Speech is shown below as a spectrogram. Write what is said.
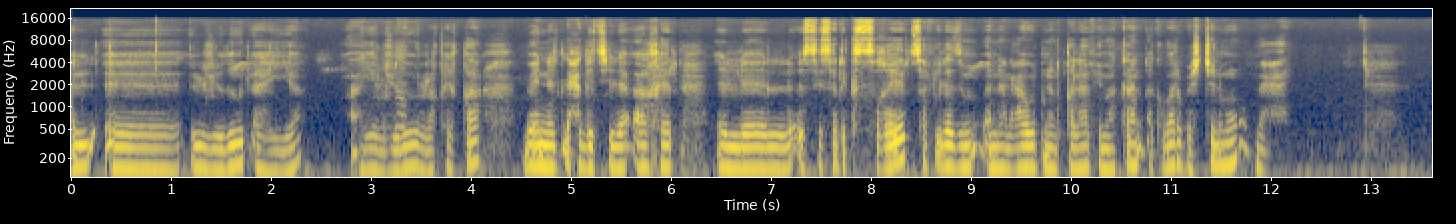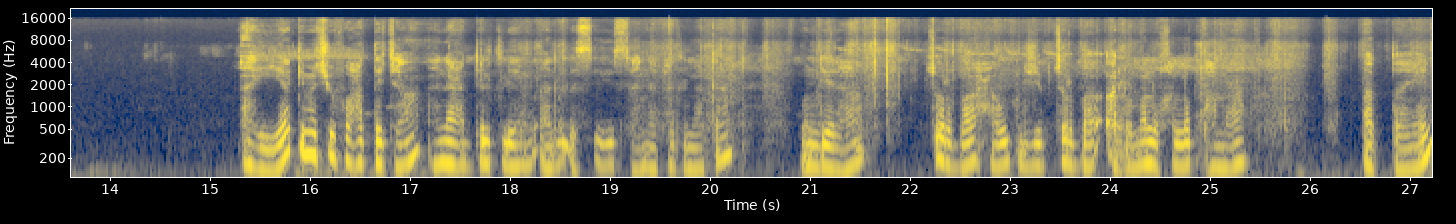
آه، الجذور هي. هي الجذور الرقيقة. بين لحقت إلى آخر السيسلك الصغير. صافي لازم أن نعاود ننقلها في مكان أكبر باش تنمو معي هي كما تشوفوا حطيتها. هنا عدلت لي هذا الأسيس هنا في هذا المكان ونديرها تربة حاولت نجيب تربة الرمل وخلطتها مع الطين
